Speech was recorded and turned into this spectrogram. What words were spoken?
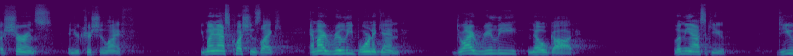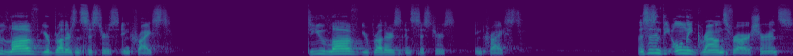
assurance in your Christian life. You might ask questions like Am I really born again? Do I really know God? Let me ask you Do you love your brothers and sisters in Christ? Do you love your brothers and sisters in Christ? This isn't the only grounds for our assurance.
